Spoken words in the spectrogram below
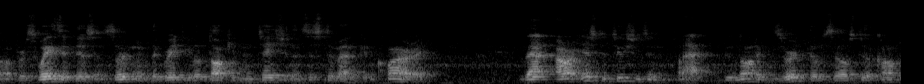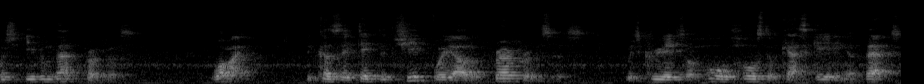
uh, persuasiveness and certainly with a great deal of documentation and systematic inquiry, that our institutions, in fact, do not exert themselves to accomplish even that purpose. Why? Because they take the cheap way out of preferences which creates a whole host of cascading effects,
